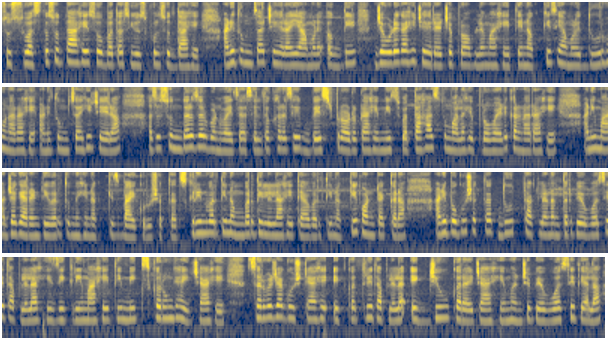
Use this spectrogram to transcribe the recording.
सु स्वस्तसुद्धा आहे. सोबतच युजफुलसुद्धा आहे. आणि तुमचा चेहरा यामुळे अगदी जेवढे काही चेहऱ्याचे प्रॉब्लेम आहे ते नक्कीच यामुळे दूर होणार आहे आणि तुमचाही चेहरा असं सुंदर जर बनवायचा असेल तर खरंच हे बेस्ट प्रॉडक्ट आहे. मी स्वतःच तुम्हाला हे प्रोव्हाइड करणार आहे आणि माझ्या गॅरंटीवर तुम्ही हे नक्कीच बाय करू शकतात. स्क्रीनवरती नंबर दिलेला आहे त्यावरती नक्की कॉन्टॅक्ट करा आणि बघू शकतात दूध टाकल्यानंतर व्यवस्थित आपल्याला ही जी क्रीम आहे ती मिक्स करून घ्यायची आहे. सर्व ज्या गोष्टी आहे एकत्रित आपल्याला एकजीव करायच्या आहे. म्हणजे व्यवस्थित याला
